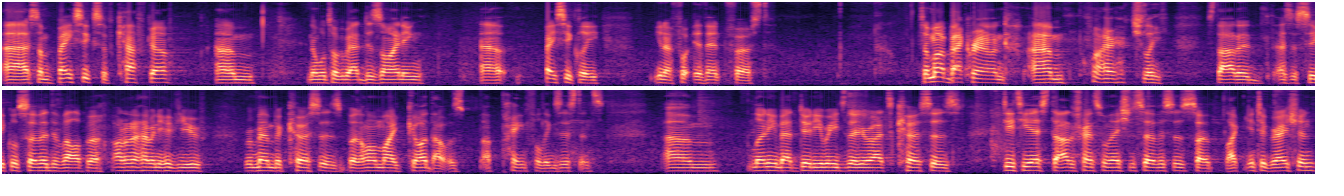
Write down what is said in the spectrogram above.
uh, some basics of Kafka, um, and then we'll talk about designing uh, basically, you know, for event first. So my background, um, I actually started as a SQL Server developer. I don't know how many of you remember cursors, but oh my God, that was a painful existence. Um, learning about dirty reads, dirty writes, cursors, DTS, data transformation services, so like integration,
